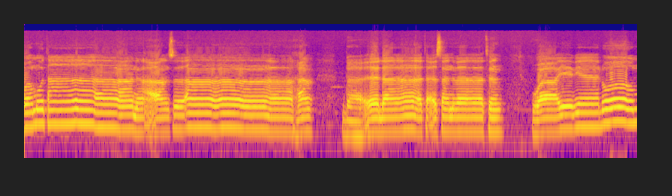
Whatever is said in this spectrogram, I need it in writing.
ወሙታን አንስአ በዕለተ ሰንበት ወይቤሎሙ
